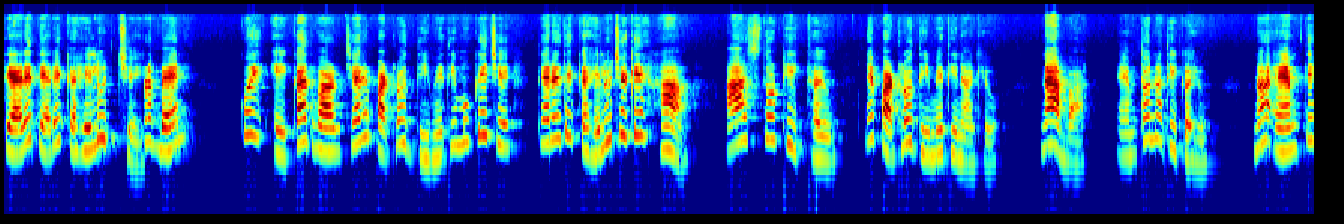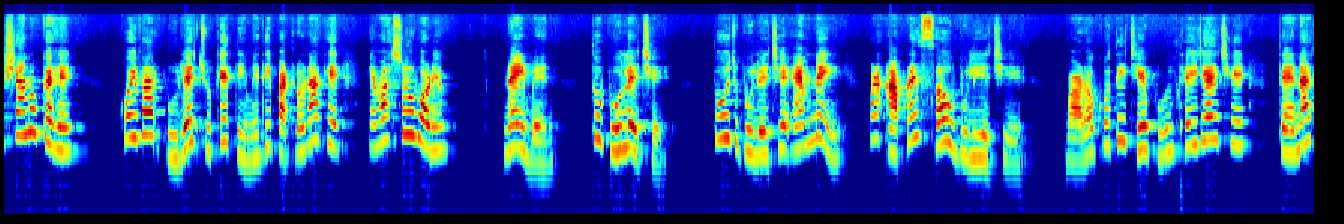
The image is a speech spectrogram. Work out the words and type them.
ત્યારે ત્યારે કહેલું જ છે. પણ બેન, કોઈ એકાદ વાર જ્યારે પાટલો ધીમેથી મૂકે છે, ત્યારે તે કહેલું છે કે, હા, આજ તો ઠીક થયું. ને પાટલો ધીમેથી નાખ્યો. ના બા, એમ તો નથી કહ્યું. ના, એમ તે શાનું કહે? કોઈ વાર ભૂલે ચૂકે ધીમેથી પાટલો નાખે, એમાં શું વળ્યું? નહીં બેન, તું ભૂલે છે. તું જ ભૂલે છે એમ નહીં, પણ આપણે સૌ ભૂલીએ છીએ. બાળકોથી જે ભૂલ થઈ જાય છે તેના જ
